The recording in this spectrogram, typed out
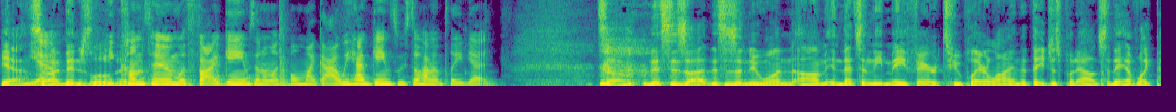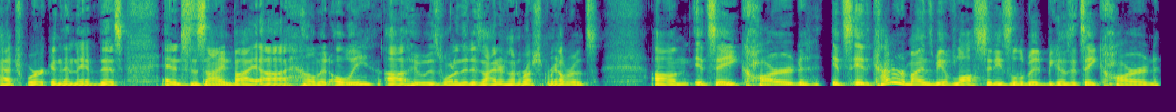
yeah, so yeah. I binged a little he bit. He comes home with five games, and I'm like, oh my God, we have games we still haven't played yet. so this is uh this is a new one um and that's in the Mayfair two player line that they just put out so they have like patchwork and then they have this and it's designed by uh Helmut Ohley uh who is one of the designers on Russian Railroads um it's a card it's it kind of reminds me of Lost Cities a little bit because it's a card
